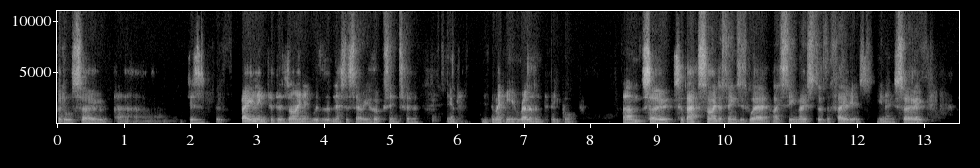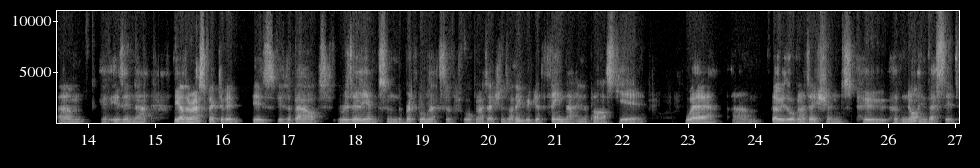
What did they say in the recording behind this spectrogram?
but also uh, just failing to design it with the necessary hooks into, into, into making it relevant to people. Um, so, so that side of things is where I see most of the failures. You know, so um, is in that. The other aspect of it is is about resilience and the brittleness of organisations. I think we've just seen that in the past year, where um, those organisations who have not invested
